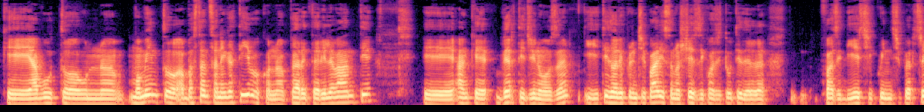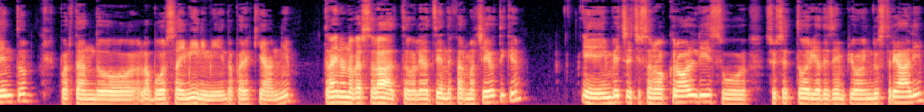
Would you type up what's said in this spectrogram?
che ha avuto un momento abbastanza negativo con perdite rilevanti e anche vertiginose. I titoli principali sono scesi quasi tutti del quasi 10-15%, portando la borsa ai minimi da parecchi anni. Trainano verso l'alto le aziende farmaceutiche e invece ci sono crolli su, sui settori ad esempio industriali.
